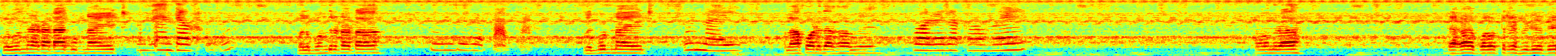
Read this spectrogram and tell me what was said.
তো বন্ধুরা, টাটা, গুড নাইট। বলে বন্ধুরা, টাটা। বলে গুড নাইট. বলে পরে দেখা হবে পরে দেখা হবে। বন্ধুরা, দেখা হবে পরবর্তী ভিডিওতে।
